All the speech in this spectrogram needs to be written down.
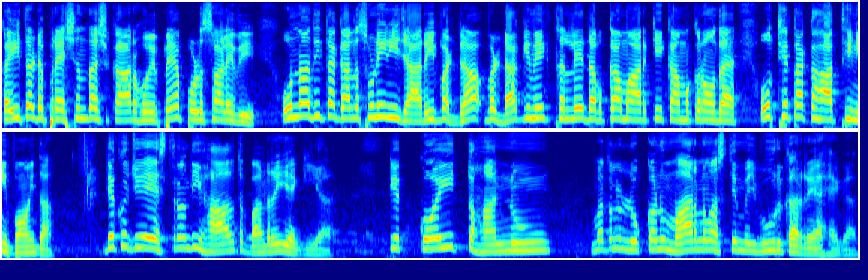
ਕਈ ਤਾਂ ਡਿਪਰੈਸ਼ਨ ਦਾ ਸ਼ਿਕਾਰ ਹੋਏ ਪਏ ਆ ਪੁਲਿਸ ਵਾਲੇ ਵੀ। ਉਹਨਾਂ ਦੀ ਤਾਂ ਗੱਲ ਸੁਣੀ ਨਹੀਂ ਜਾ ਰਹੀ, ਵੱਡਾ ਵੱਡਾ ਕਿਵੇਂ ਥੱਲੇ ਦਬਕਾ ਮਾਰ ਕੇ ਕੰਮ ਕਰਾਉਂਦਾ ਹੈ, ਉੱਥੇ ਤੱਕ ਹੱਥ ਹੀ ਨਹੀਂ ਪਹੁੰਚਦਾ। ਦੇਖੋ ਜੇ, ਇਸ ਤਰ੍ਹਾਂ ਦੀ ਹਾਲਤ ਬਣ ਰਹੀ ਹੈਗੀ ਆ ਕਿ ਕੋਈ ਤੁਹਾਨੂੰ ਮਤਲਬ ਲੋਕਾਂ ਨੂੰ ਮਾਰਨ ਵਾਸਤੇ ਮਜਬੂਰ ਕਰ ਰਿਹਾ ਹੈਗਾ।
